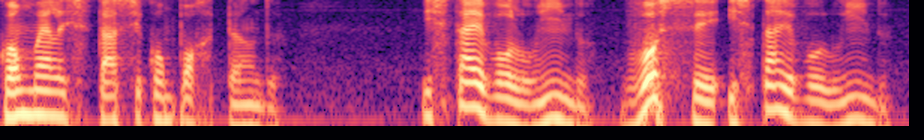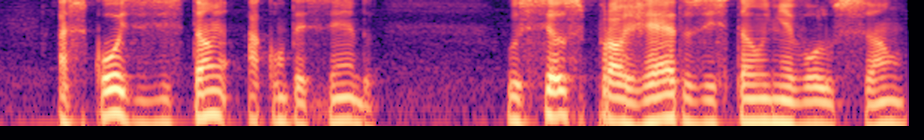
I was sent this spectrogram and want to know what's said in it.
como ela está se comportando. Está evoluindo? Você está evoluindo? As coisas estão acontecendo? Os seus projetos estão em evolução?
